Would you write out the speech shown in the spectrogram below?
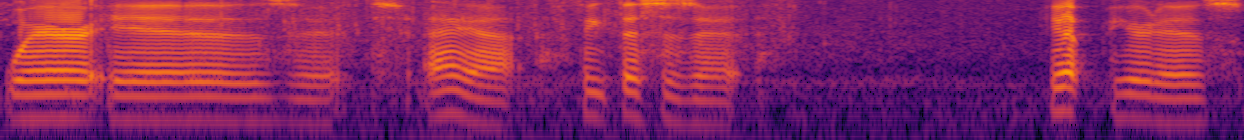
Where is it? Ah, yeah. I think this is it. Yep, here it is.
